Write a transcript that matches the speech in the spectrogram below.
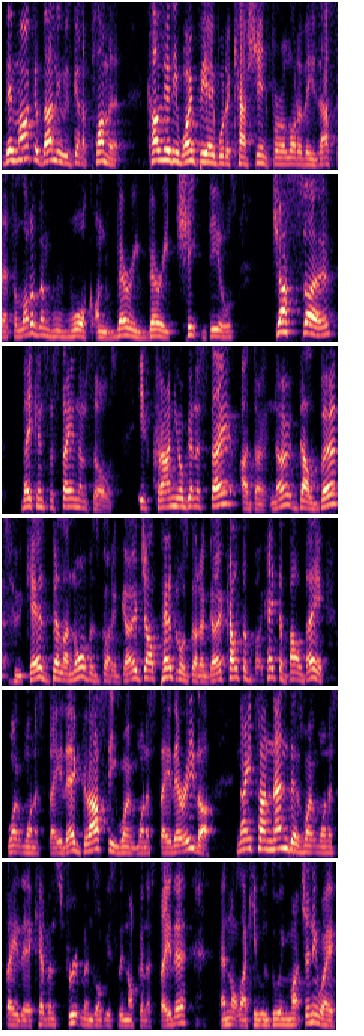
their market value is gonna plummet. Cagliari won't be able to cash in for a lot of these assets. A lot of them will walk on very, very cheap deals just so they can sustain themselves. Is Cragno going to stay? I don't know. Dalbert, who cares? Bellanova's got to go. João Pedro's got to go. Keita Balde won't want to stay there. Grassi won't want to stay there either. Nahitan Nandez won't want to stay there. Kevin Strootman's obviously not going to stay there. And not like he was doing much anyway.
